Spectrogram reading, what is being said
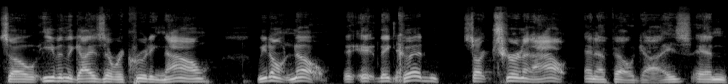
So even the guys they're recruiting now, we don't know. It- it- they could start churning out NFL guys, and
